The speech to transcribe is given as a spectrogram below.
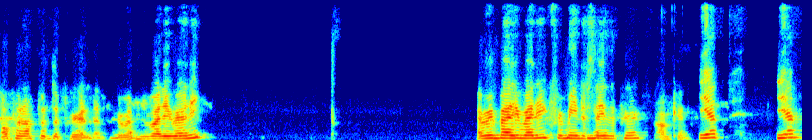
open up with the prayer then. Everybody ready? Everybody ready for me to say the prayer? Okay. Yep. Yep.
